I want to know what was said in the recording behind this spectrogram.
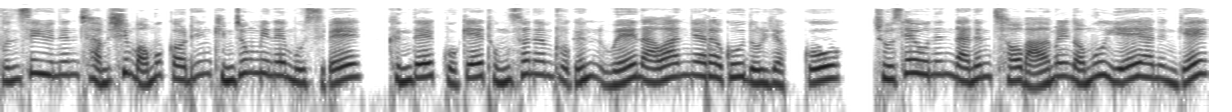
문세윤은 잠시 머뭇거린 김종민의 모습에 근데 고개 동서남 북은 왜 나왔냐라고 놀렸고 조세호는 나는 저 마음을 너무 이해하는 게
